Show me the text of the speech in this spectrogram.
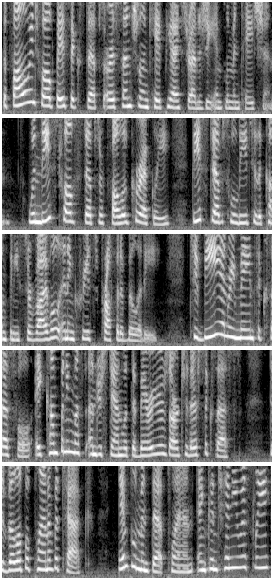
The following 12 basic steps are essential in KPI strategy implementation. When these 12 steps are followed correctly, these steps will lead to the company's survival and increased profitability. To be and remain successful, a company must understand what the barriers are to their success, develop a plan of attack, implement that plan, and continuously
